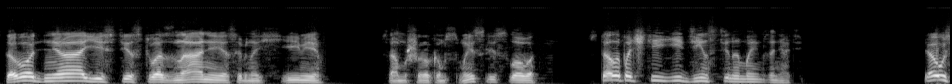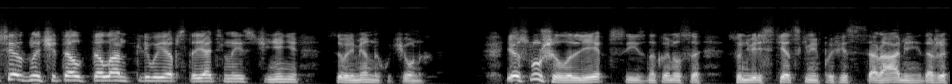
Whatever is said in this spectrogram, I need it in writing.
с того дня естествознание, особенно химия, в самом широком смысле слова, стало почти единственным моим занятием. Я усердно читал талантливые и обстоятельные сочинения современных ученых. Я слушал лекции и знакомился с университетскими профессорами, и даже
